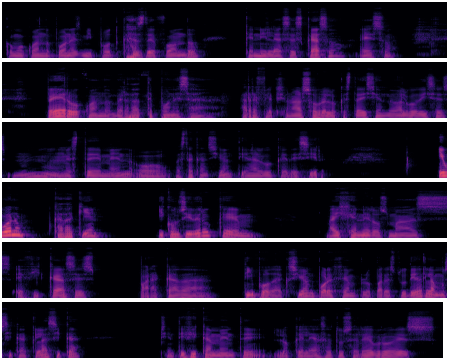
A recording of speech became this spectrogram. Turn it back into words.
como cuando pones mi podcast de fondo, que ni le haces caso, eso. Pero cuando en verdad te pones a, a reflexionar sobre lo que está diciendo algo, dices, mmm, este men o esta canción tiene algo que decir. Y bueno, cada quien. Y considero que hay géneros más eficaces para cada tipo de acción. Por ejemplo, para estudiar la música clásica, científicamente lo que le hace a tu cerebro es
